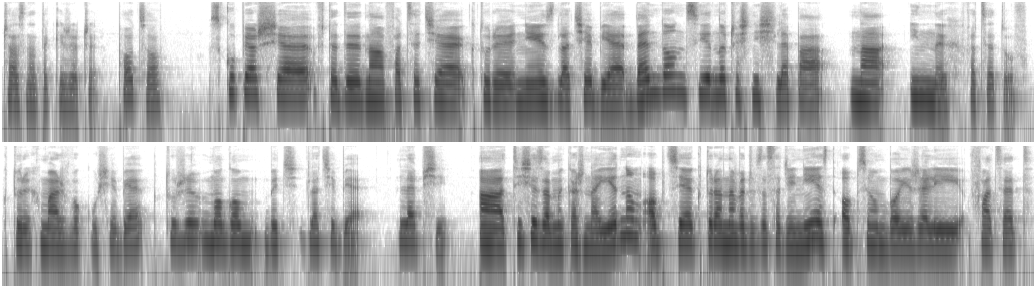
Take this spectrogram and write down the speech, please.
czas na takie rzeczy? Po co? Skupiasz się wtedy na facecie, który nie jest dla ciebie, będąc jednocześnie ślepa na innych facetów, których masz wokół siebie, którzy mogą być dla ciebie lepsi. A ty się zamykasz na jedną opcję, która nawet w zasadzie nie jest opcją, bo jeżeli facet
